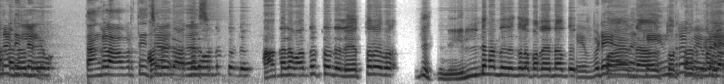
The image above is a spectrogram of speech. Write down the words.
അങ്ങനെ താങ്കൾ ആവർത്തിച്ച് അങ്ങനെ വന്നിട്ടുണ്ട്. വന്നിട്ടുണ്ടല്ലോ. എത്ര ഇല്ലാന്ന് നിങ്ങൾ പറയുന്നത് എവിടെയാണ്? മെല്ലെ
